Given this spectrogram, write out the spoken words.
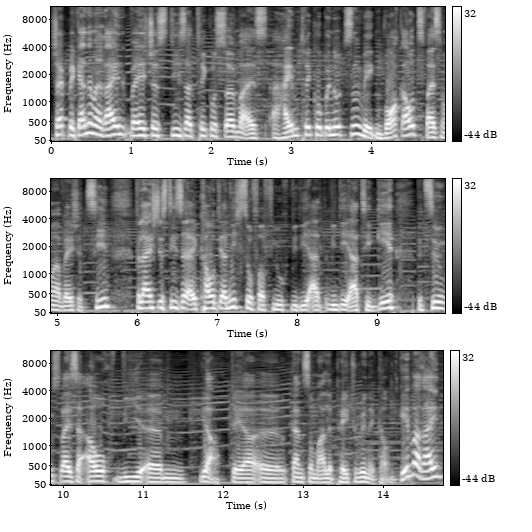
Schreibt mir gerne mal rein, welches dieser Trikots sollen wir als Heimtrikot benutzen, wegen Walkouts, weiß man mal welche ziehen. Vielleicht ist dieser Account ja nicht so verflucht wie die, wie die ATG, beziehungsweise auch wie ähm, ja, der äh, ganz normale Pay-to-Win-Account. Gehen wir rein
